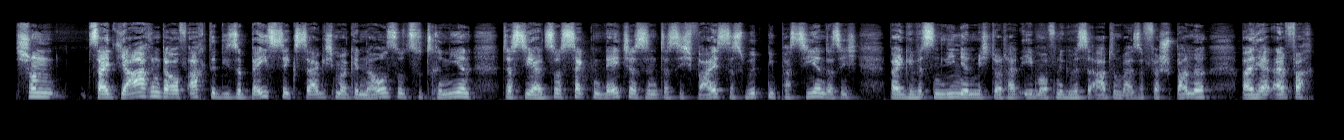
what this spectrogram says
schon seit Jahren darauf achte, diese Basics, sage ich mal, genauso zu trainieren, dass die halt so Second Nature sind, dass ich weiß, das wird nie passieren, dass ich bei gewissen Linien mich dort halt eben auf eine gewisse Art und Weise verspanne, weil halt einfach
